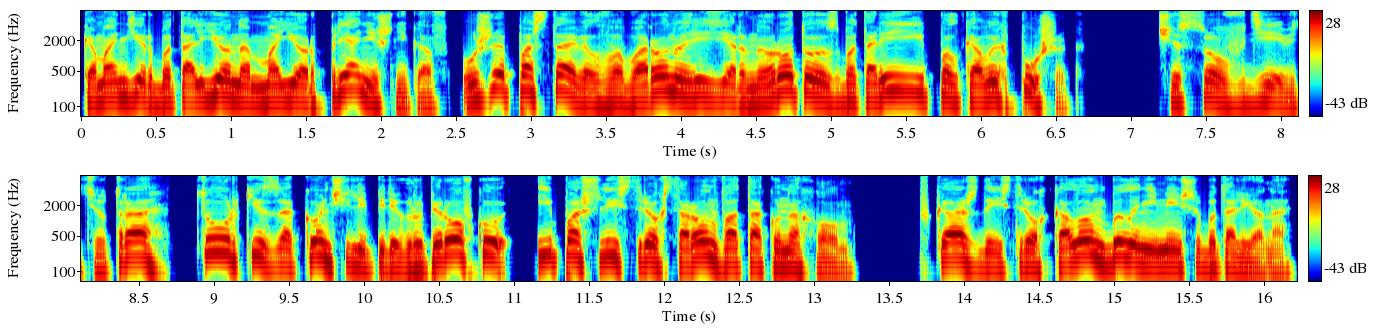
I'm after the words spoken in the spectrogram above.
командир батальона майор Прянишников уже поставил в оборону резервную роту с батареей полковых пушек. Часов в 9 утра турки закончили перегруппировку и пошли с трех сторон в атаку на холм. В каждой из трех колонн было не меньше батальона.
